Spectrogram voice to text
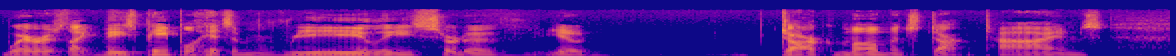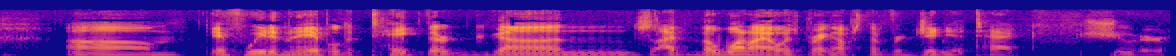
Whereas like these people hit some really sort of you know dark moments, dark times. Um, if we'd have been able to take their guns, I, the one I always bring up is the Virginia Tech shooter.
